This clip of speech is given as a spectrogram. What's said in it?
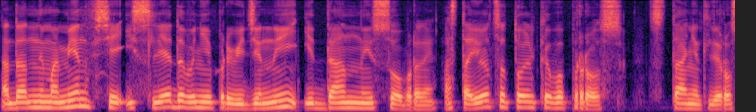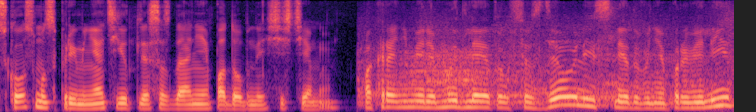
На данный момент все исследования проведены и данные собраны. Остается только вопрос, станет ли Роскосмос применять их для создания подобной системы. По крайней мере, мы для этого все сделали, исследования провели,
